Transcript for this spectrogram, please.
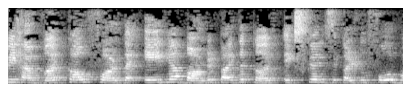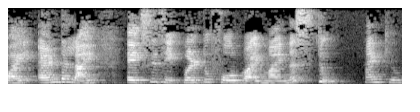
we have worked out for the area bounded by the curve x square is equal to 4y and the line x is equal to 4y minus 2. Thank you.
